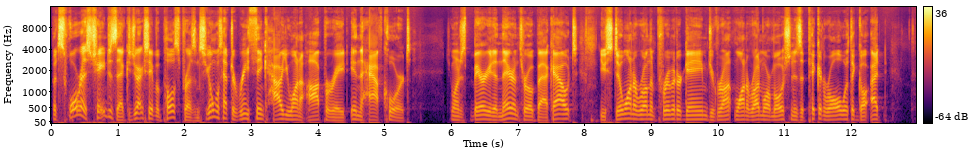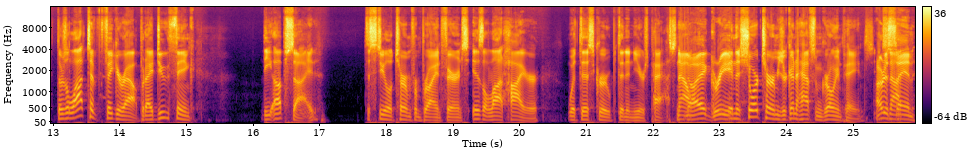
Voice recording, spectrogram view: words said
But Soares changes that because you actually have a post presence. You almost have to rethink how you want to operate in the half court. Do you want to just bury it in there and throw it back out? You still want to run the perimeter game? Do you want to run more motion? Is it pick and roll with the guard? There's a lot to figure out, but I do think the upside, to steal a term from Brian Ferentz, is a lot higher with this group than in years past. Now, No, I agree. In the short term, you're going to have some growing pains. I'm It's just saying,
